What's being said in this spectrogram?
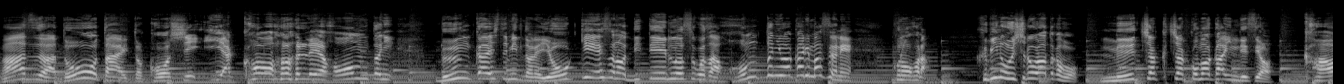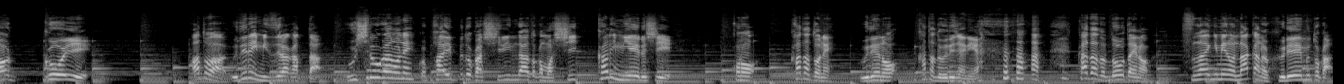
まずは胴体と腰。いやこれ本当に分解してみるとね余計そのディテールの凄さ本当に分かりますよね。このほら首の後ろ側とかもめちゃくちゃ細かいんですよ。かっこいい。あとは腕で見づらかった。後ろ側のねこれパイプとかシリンダーとかもしっかり見えるしこの肩とね腕の肩と腕じゃねえや。肩と胴体のつなぎ目の中のフレームとか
